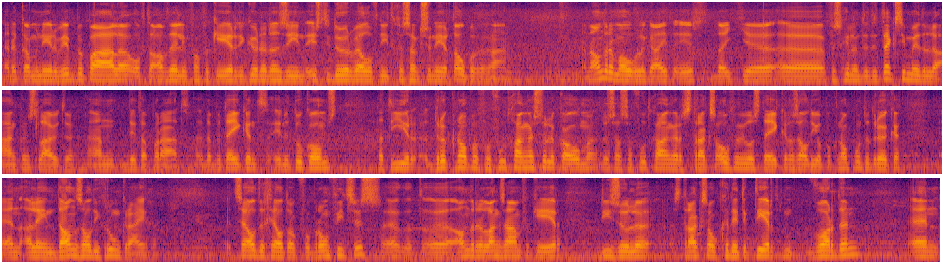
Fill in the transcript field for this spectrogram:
En dan kan meneer Wip bepalen of de afdeling van verkeer, die kunnen dan zien, is die deur wel of niet gesanctioneerd open gegaan. Een andere mogelijkheid is dat je uh, verschillende detectiemiddelen aan kunt sluiten aan dit apparaat. Dat betekent in de toekomst dat hier drukknoppen voor voetgangers zullen komen. Dus als een voetganger straks over wil steken, dan zal hij op een knop moeten drukken. En alleen dan zal hij groen krijgen. Hetzelfde geldt ook voor bromfietsers, het uh, andere langzaam verkeer die zullen straks ook gedetecteerd worden. En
